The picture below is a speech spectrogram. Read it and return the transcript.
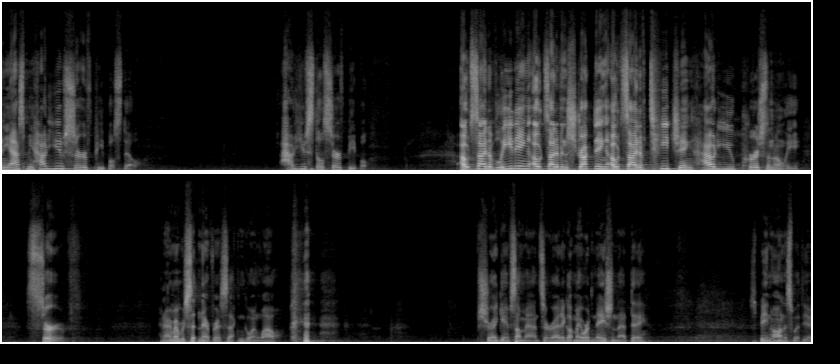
and he asked me, How do you serve people still? How do you still serve people? Outside of leading, outside of instructing, outside of teaching, how do you personally serve? And I remember sitting there for a second going, Wow. sure I gave some answer, right? I got my ordination that day. Just being honest with you.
